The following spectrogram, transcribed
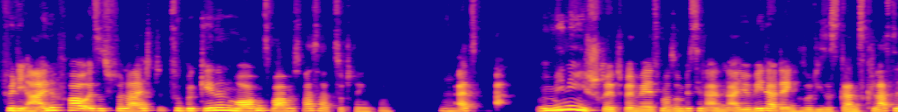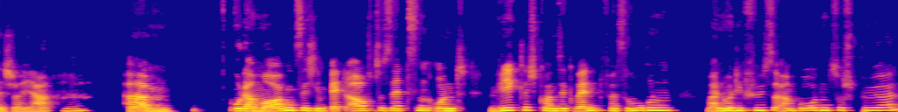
Für die eine Frau ist es vielleicht zu beginnen, morgens warmes Wasser zu trinken. Mhm. Als Minischritt, wenn wir jetzt mal so ein bisschen an Ayurveda denken, so dieses ganz klassische, ja. Mhm. Ähm, oder morgens sich im Bett aufzusetzen und wirklich konsequent versuchen, mal nur die Füße am Boden zu spüren,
